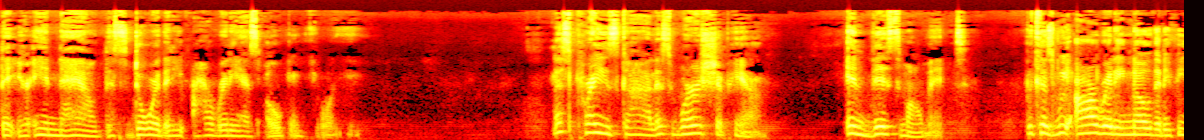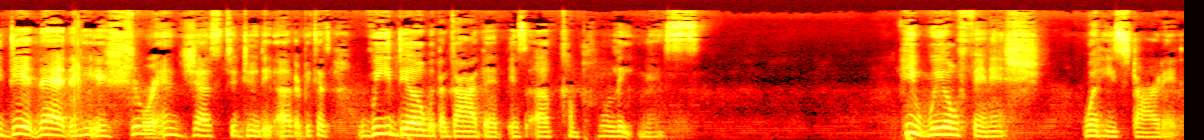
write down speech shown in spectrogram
that you're in now, this door that he already has opened for you. Let's praise God. Let's worship him in this moment because we already know that if he did that, then he is sure and just to do the other because we deal with a God that is of completeness. He will finish what he started.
